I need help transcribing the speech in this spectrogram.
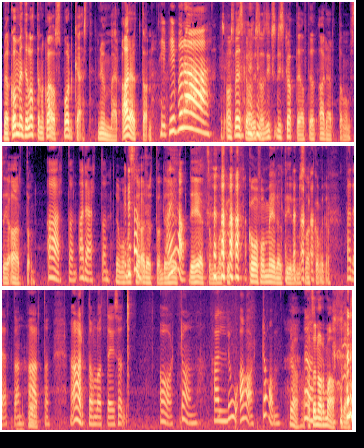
Välkommen till Lotten och Klaus podcast nummer 18. Hipp hipp hurra! Om svenskarna lyssnar, de, de skrattar ju alltid åt 18, man får säga 18. 18, 18. Ja, man är det säga sant? 18, det är, ah, helt, ja. det är helt som om man skulle komma från medeltiden och snacka med dem. 18, 18. 18 låter ju så... 18? Hallå, 18? Ja, alltså normalt för det.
